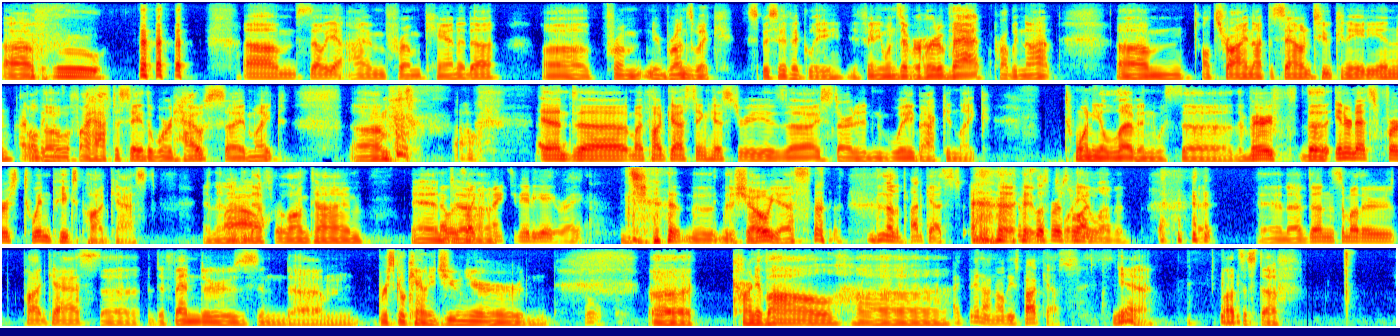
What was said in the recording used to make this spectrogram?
Uh, Ooh. um, so yeah, I'm from Canada, uh, from New Brunswick specifically. If anyone's ever heard of that, probably not. Um, I'll try not to sound too Canadian, I don't think although if I have to say the word house, I might. Um, Oh. and uh, my podcasting history is uh, I started way back in like 2011 with the the very f- the internet's first Twin Peaks podcast, and then I did that for a long time. And That was like uh, 1988, right? the the show, yes, no, the podcast. it the first one. 2011. and I've done some other podcasts, uh, Defenders and um, Brisco County Junior and Oh. uh, Carnival. Uh, I've been on all these podcasts. yeah, lots of stuff.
